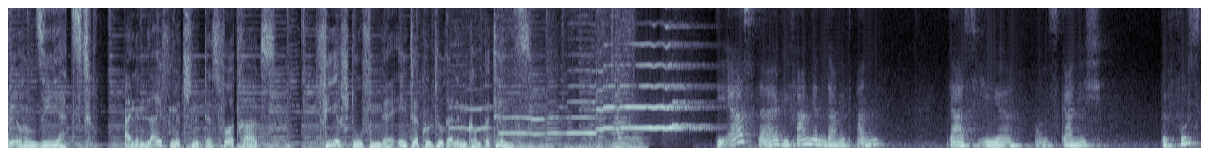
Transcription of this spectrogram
Hören Sie jetzt einen Live-Mitschnitt des Vortrags Vier Stufen der interkulturellen Kompetenz. Die erste, wir fangen damit an, dass wir uns gar nicht bewusst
